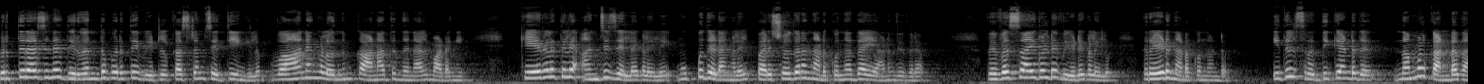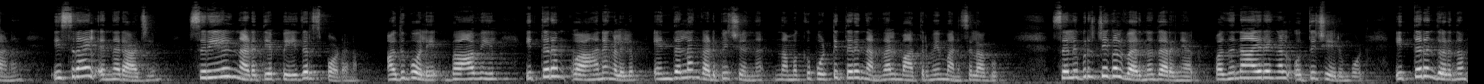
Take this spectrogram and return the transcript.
പൃഥ്വിരാജിന്റെ തിരുവനന്തപുരത്തെ വീട്ടിൽ കസ്റ്റംസ് എത്തിയെങ്കിലും വാഹനങ്ങളൊന്നും കാണാത്തതിനാൽ മടങ്ങി. കേരളത്തിലെ അഞ്ച് ജില്ലകളിലെ മുപ്പതിടങ്ങളിൽ പരിശോധന നടക്കുന്നതായാണ് വിവരം. വ്യവസായികളുടെ വീടുകളിലും റെയ്ഡ് നടക്കുന്നുണ്ട്. ഇതിൽ ശ്രദ്ധിക്കേണ്ടത് നമ്മൾ കണ്ടതാണ്. ഇസ്രായേൽ എന്ന രാജ്യം സിറിയയിൽ നടത്തിയ പേജർ സ്ഫോടനം. അതുപോലെ ഭാവിയിൽ ഇത്തരം വാഹനങ്ങളിലും എന്തെല്ലാം ഘടിപ്പിച്ചെന്ന് നമുക്ക് പൊട്ടിത്തെറി നടന്നാൽ മാത്രമേ മനസ്സിലാകൂ. സെലിബ്രിറ്റികൾ വരുന്നതറിഞ്ഞാൽ പതിനായിരങ്ങൾ ഒത്തുചേരുമ്പോൾ ഇത്തരം ദുരന്തം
